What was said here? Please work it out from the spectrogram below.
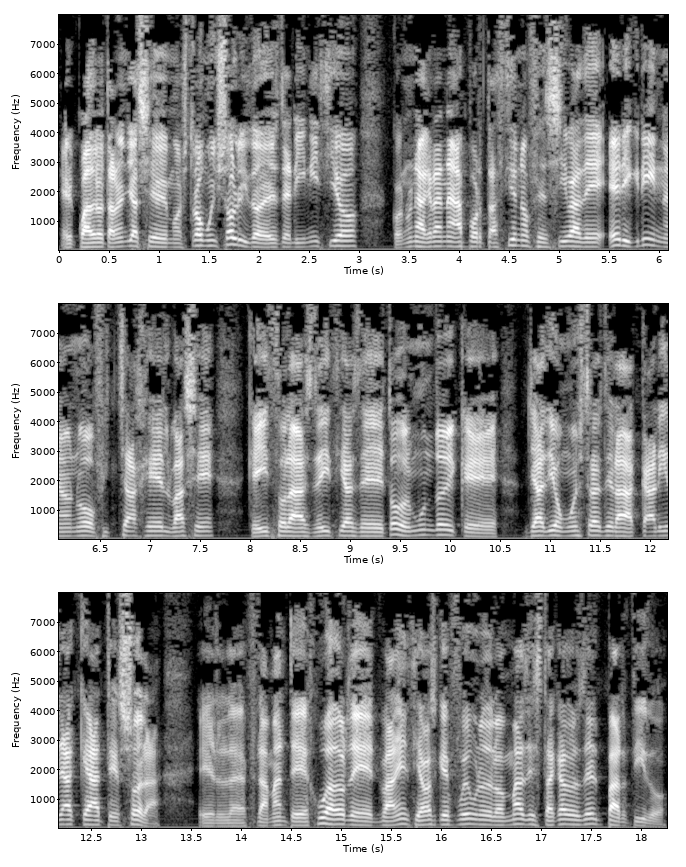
El cuadro talón ya se mostró muy sólido desde el inicio, con una gran aportación ofensiva de Eric Green, un nuevo fichaje, el base que hizo las delicias de todo el mundo y que ya dio muestras de la calidad que atesora. El flamante jugador de Valencia Basket fue uno de los más destacados del partido.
